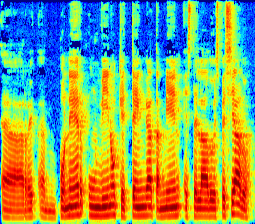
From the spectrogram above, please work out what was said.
eh, em, poner un vino que tenga también este lado especiado.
